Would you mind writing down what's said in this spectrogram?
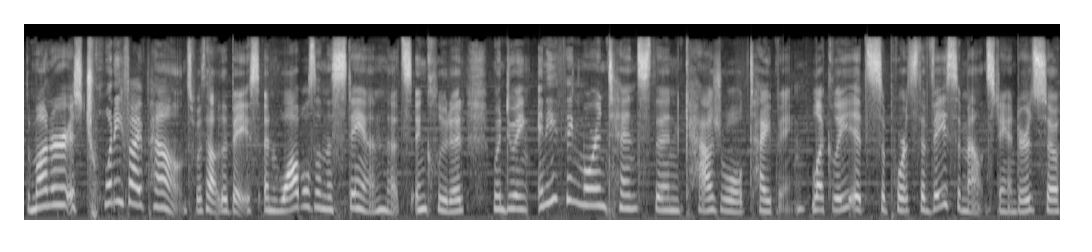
The monitor is 25 pounds without the base and wobbles on the stand that's included when doing anything more intense than casual typing. Luckily, it supports the VESA mount standards, so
